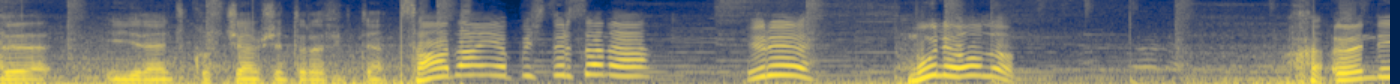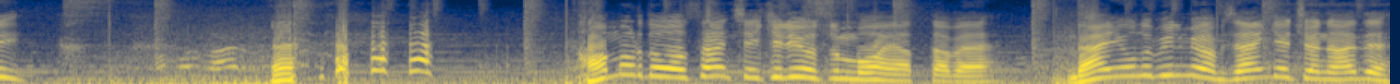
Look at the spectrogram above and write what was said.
De iğrenç kusacağım şimdi trafikten. Sağdan yapıştırsana. Yürü. Bu ne oğlum? Önde. Hamurda olsan çekiliyorsun bu hayatta be. Ben yolu bilmiyorum sen geç öne hadi.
